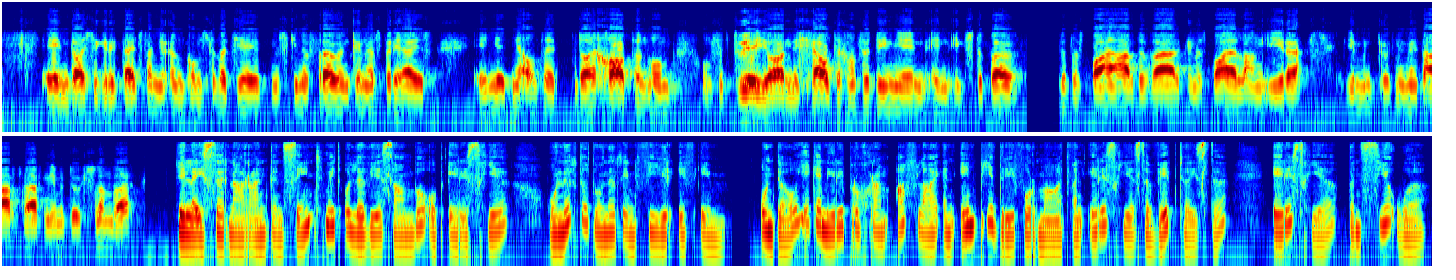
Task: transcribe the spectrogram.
En daai sekuriteit van jou inkomste wat jy het, miskien 'n vrou en kinders by die huis en jy het nie altyd daai gaping om om vir 2 jaar nie geld te gaan verdien nie en en iets te bou. Dit is baie harde werk en is baie lang ure jy moet ook nie net hard werk nie, jy moet ook slim werk. Jy luister na Rand en Sent met Olivia Sambe op RSG 100 tot 104 FM. Onthou jy kan hierdie program aflaai in MP3 formaat van RSG se webtuiste rsg.co.za.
